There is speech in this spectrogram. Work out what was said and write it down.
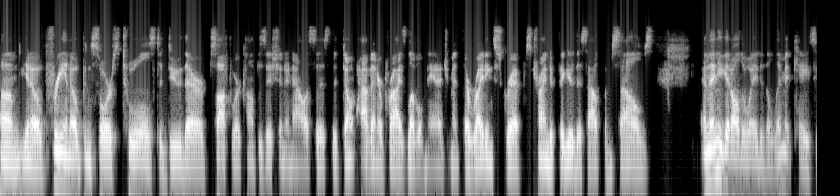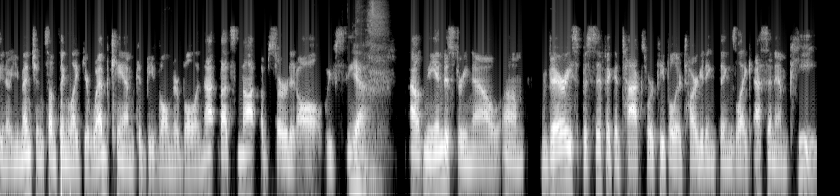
um, you know, free and open source tools to do their software composition analysis that don't have enterprise level management. They're writing scripts, trying to figure this out themselves. And then you get all the way to the limit case. You know, you mentioned something like your webcam could be vulnerable, and that that's not absurd at all. We've seen Yeah. out in the industry now um, very specific attacks where people are targeting things like SNMP,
